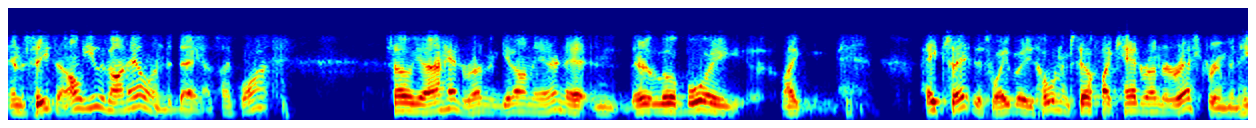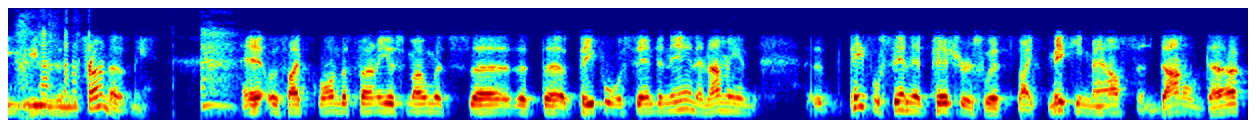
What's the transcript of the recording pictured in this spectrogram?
in the season, "Oh, you was on Ellen today." I was like, "What?" So yeah, I had to run and get on the internet, and there's a little boy like hate to say it this way, but he's holding himself like he had to run to the restroom, and he he was in front of me. And it was like one of the funniest moments uh, that the people were sending in, and I mean, people sending pictures with like Mickey Mouse and Donald Duck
